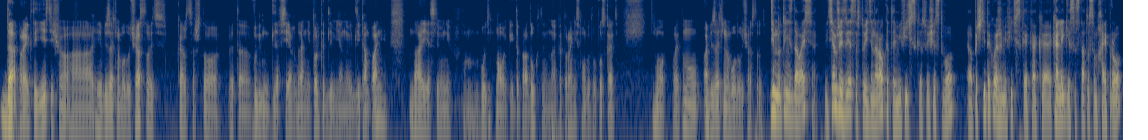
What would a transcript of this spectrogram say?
Да, проекты есть еще, а, и обязательно буду участвовать кажется, что это выгодно для всех, да, не только для меня, но и для компании, да, если у них там будет новые какие-то продукты, да, которые они смогут выпускать. Вот, поэтому обязательно буду участвовать. Дим, ну ты не сдавайся. Ведь всем же известно, что единорог — это мифическое существо, э, почти такое же мифическое, как э, коллеги со статусом Pro.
